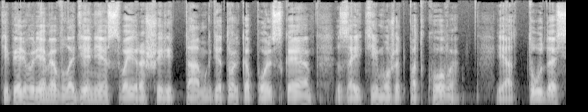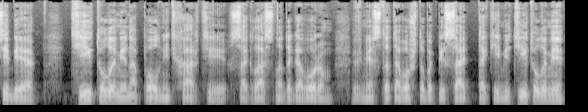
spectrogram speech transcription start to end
Теперь время владения свои расширить там, где только польская зайти может подкова, и оттуда себе титулами наполнить хартии, согласно договорам, вместо того, чтобы писать такими титулами,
